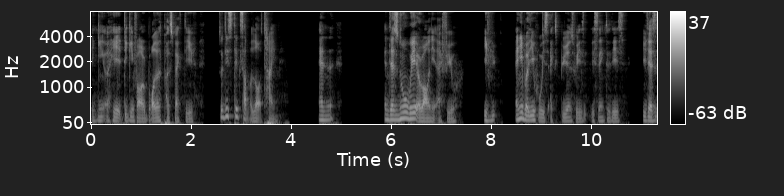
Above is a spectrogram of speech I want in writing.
thinking ahead, thinking from a broader perspective. So this takes up a lot of time, and and there's no way around it. I feel if you, anybody who is experienced with listening to this, if there's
